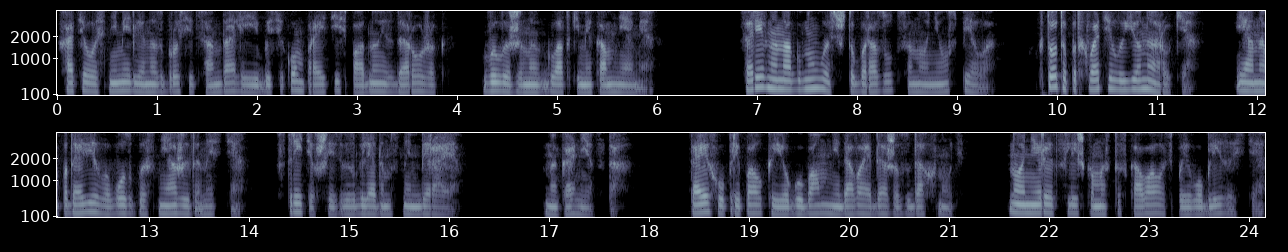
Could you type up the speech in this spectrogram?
Хотелось немедленно сбросить сандалии и босиком пройтись по одной из дорожек, выложенных гладкими камнями. Царевна нагнулась, чтобы разуться, но не успела. Кто-то подхватил ее на руки, и она подавила возглас неожиданности, встретившись взглядом с Нембирая. Наконец-то. Таиху припал к ее губам, не давая даже вздохнуть. Но Аниред слишком истосковалась по его близости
